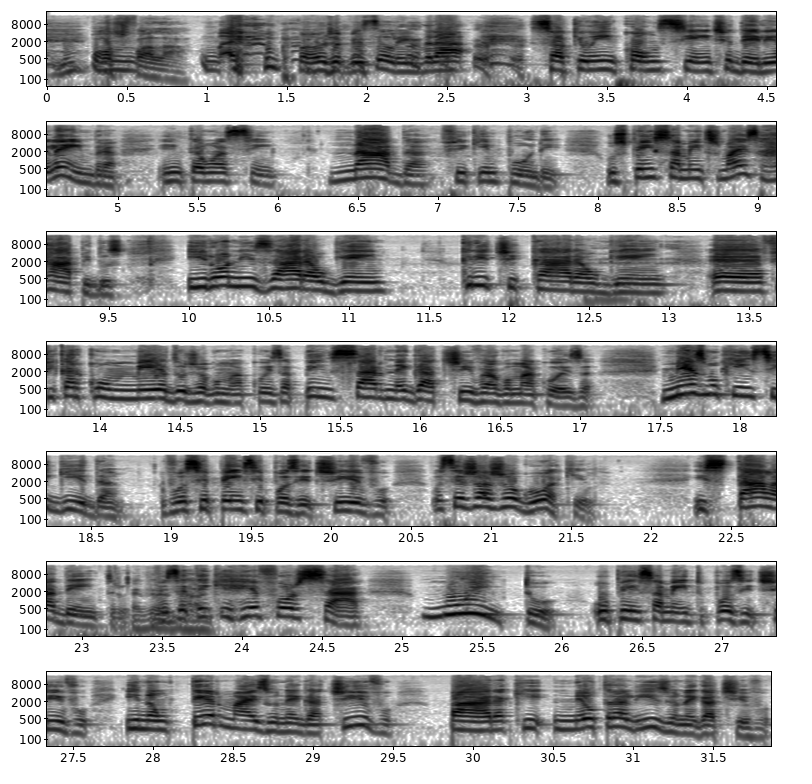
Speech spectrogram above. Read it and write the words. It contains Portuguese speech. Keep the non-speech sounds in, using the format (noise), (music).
não posso falar. Mas o Paulo já pensou lembrar? Só que o inconsciente dele lembra. Então, assim, nada fica impune. Os pensamentos mais rápidos, ironizar alguém, criticar alguém, é, ficar com medo de alguma coisa, pensar negativo em alguma coisa. Mesmo que em seguida você pense positivo, você já jogou aquilo. Está lá dentro. É você tem que reforçar muito o pensamento positivo e não ter mais o negativo para que neutralize o negativo.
